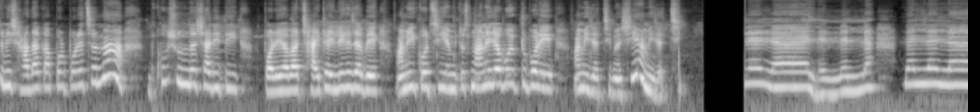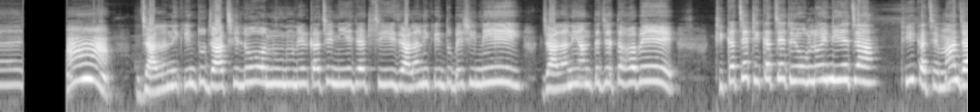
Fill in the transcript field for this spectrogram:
তুমি সাদা কাপড় পরেছো না? খুব সুন্দর শাড়িটি। পরে আবার ছাই ঠাই লেগে যাবে। আমি করছি, আমি তো স্নানে যাব একটু পরে। আমি যাচ্ছি মাসি, আমি যাচ্ছি। লা লা লা লা লা লা লা জ্বালানি কিন্তু যা ছিল আমি উনুনের কাছে নিয়ে যাচ্ছি জ্বালানি কিন্তু বেশি নেই জ্বালানি আনতে যেতে হবে ঠিক আছে ঠিক আছে তুই ওগুলোই নিয়ে যা ঠিক আছে মা যা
